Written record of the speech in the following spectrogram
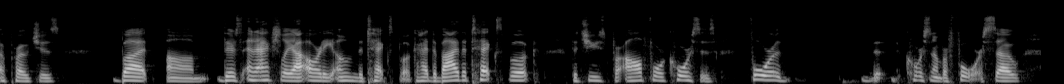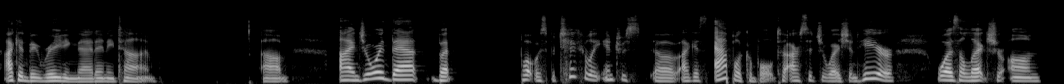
approaches. But um, there's and actually I already own the textbook. I had to buy the textbook that's used for all four courses for the, the course number four, so I can be reading that anytime. Um, I enjoyed that, but what was particularly interest, uh, I guess, applicable to our situation here was a lecture on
